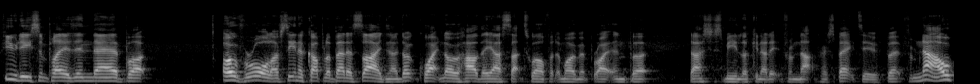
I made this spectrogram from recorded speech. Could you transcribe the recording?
Few decent players in there, but overall, I've seen a couple of better sides, and I don't quite know how they are sat 12th at the moment, Brighton, but that's just me looking at it from that perspective. But from now,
